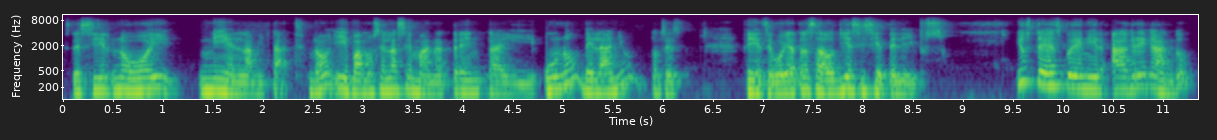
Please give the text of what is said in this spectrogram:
Es decir, no voy ni en la mitad, ¿no? Y vamos en la semana 31 del año, entonces, fíjense, voy atrasado 17 libros. Y ustedes pueden ir agregando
